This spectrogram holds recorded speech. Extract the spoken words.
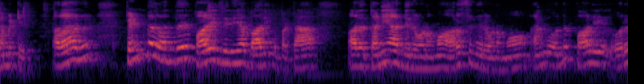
committee. அதாவது பெண்கள் வந்து பாலியல் ரீதியாக பாதிக்கப்பட்டால் அது தனியார் நிறுவனமோ அரசு நிறுவனமோ அங்கே வந்து பாலியல் ஒரு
